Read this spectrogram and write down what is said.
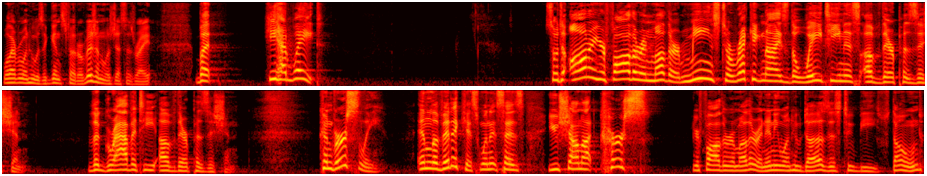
Well, everyone who was against Federal Vision was just as right. But he had weight. So, to honor your father and mother means to recognize the weightiness of their position, the gravity of their position. Conversely, in Leviticus, when it says, You shall not curse your father or mother, and anyone who does is to be stoned,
